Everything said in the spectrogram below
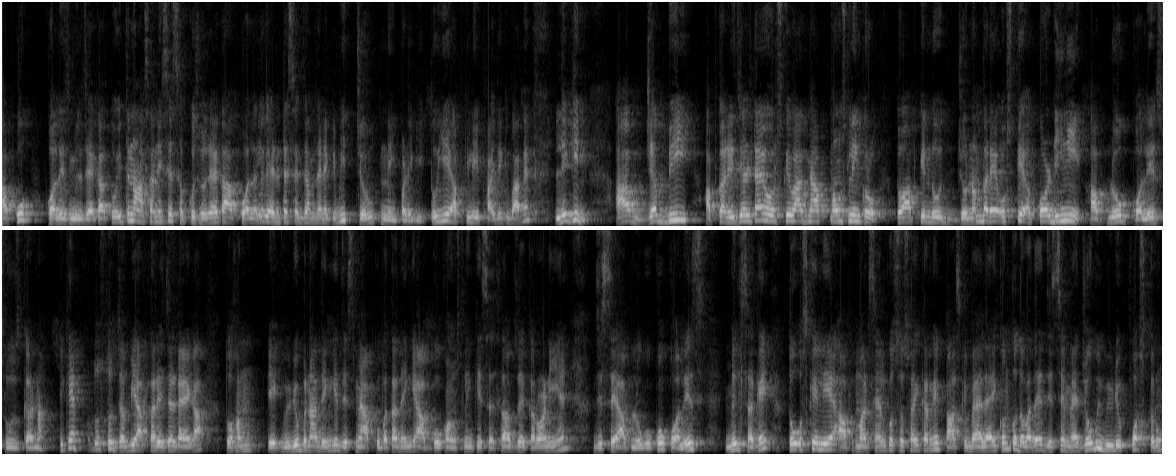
आपको कॉलेज मिल जाएगा तो इतना आसानी से सब कुछ हो जाएगा, आपको अलग अलग एंट्रेंस एग्ज़ाम देने की भी ज़रूरत नहीं पड़ेगी। तो ये आपके लिए फ़ायदे की बात है। लेकिन आप जब भी आपका रिज़ल्ट आए और उसके बाद में आप काउंसलिंग करो तो आपके जो नंबर है, उसके अकॉर्डिंग ही आप लोग कॉलेज चूज़ करना, ठीक है? दोस्तों, जब भी आपका रिज़ल्ट आएगा तो हम एक वीडियो बना देंगे, जिसमें आपको बता देंगे आपको काउंसलिंग किस हिसाब से करवानी है, जिससे आप लोगों को कॉलेज मिल सके तो उसके लिए आप हमारे चैनल को सब्सक्राइब करके पास के बेल आइकन को दबा दें, जिससे मैं जो भी वीडियो पोस्ट करूँ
